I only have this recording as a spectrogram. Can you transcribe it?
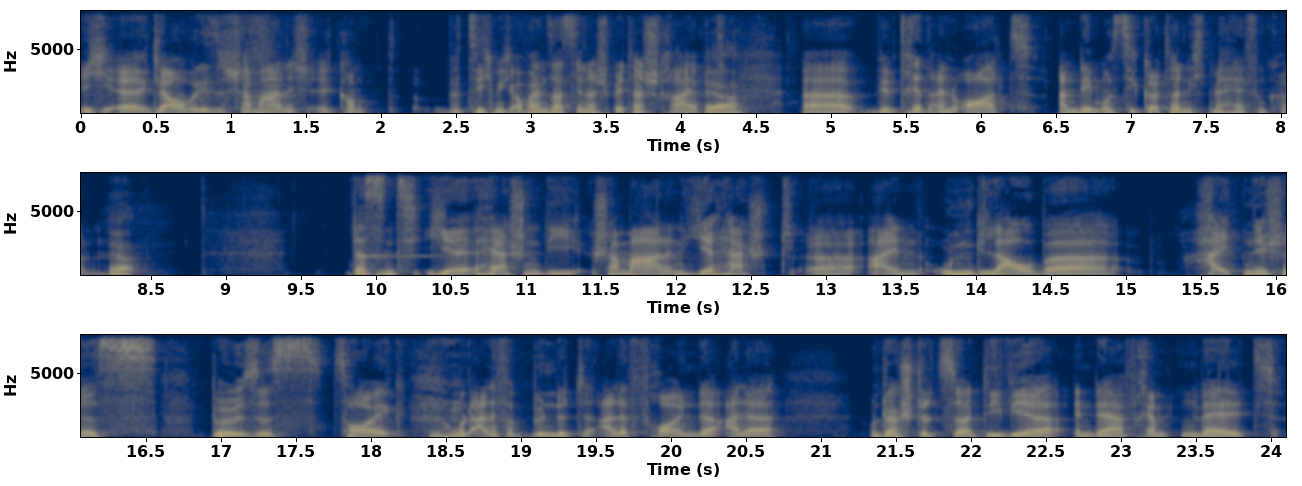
Ich äh, glaube, dieses schamanisch äh, kommt beziehe ich mich auf einen Satz, den er später schreibt. Ja. Äh, wir betreten einen Ort, an dem uns die Götter nicht mehr helfen können. Ja. Das sind, hier herrschen die Schamanen, hier herrscht äh, ein Unglaube, heidnisches, böses Zeug mhm. und alle Verbündete, alle Freunde, alle Unterstützer, die wir in der fremden Welt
